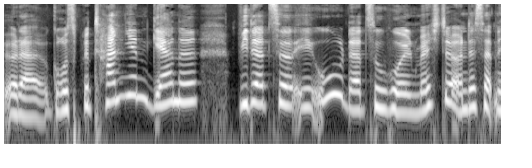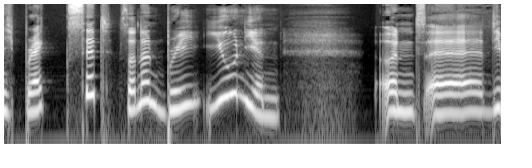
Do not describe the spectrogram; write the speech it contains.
oder Großbritannien gerne wieder zur EU dazu holen möchte und deshalb nicht Brexit, sondern Reunion. Und äh, die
